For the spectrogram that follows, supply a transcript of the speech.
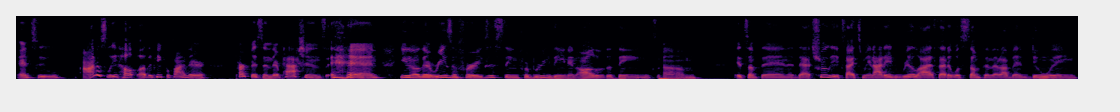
and to honestly help other people find their purpose and their passions and, you know, their reason for existing, for breathing and all of the things. Um, it's something that truly excites me and I didn't realize that it was something that I've been doing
